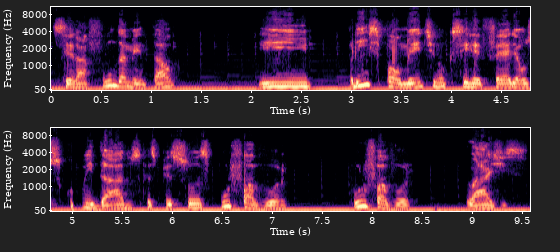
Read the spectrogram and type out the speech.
será fundamental e principalmente no que se refere aos cuidados que as pessoas, por favor, por favor, Lages,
